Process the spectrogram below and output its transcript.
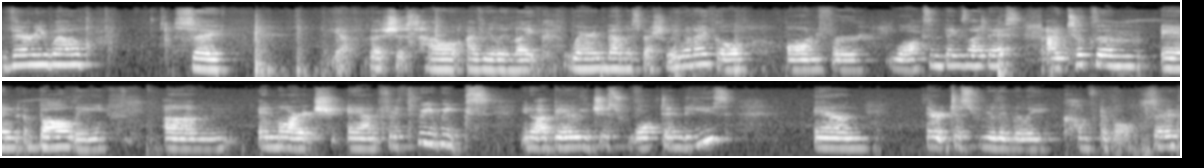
very well. So yeah, that's just how I really like wearing them, especially when I go on for walks and things like this. I took them in Bali um, in March and for three weeks, you know, I barely just walked in these and they're just really, really comfortable. So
